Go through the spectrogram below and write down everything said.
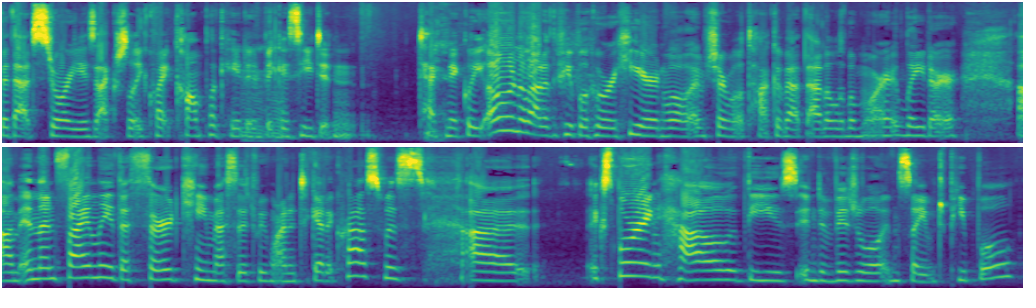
But that story is actually quite complicated mm-hmm. because he didn't technically own a lot of the people who are here, and well, I'm sure we'll talk about that a little more later. Um, and then finally, the third key message we wanted to get across was. Uh, exploring how these individual enslaved people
